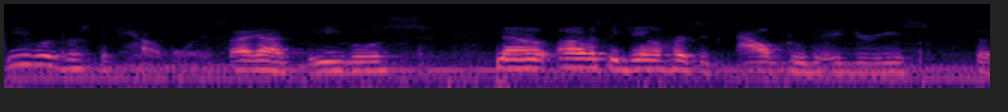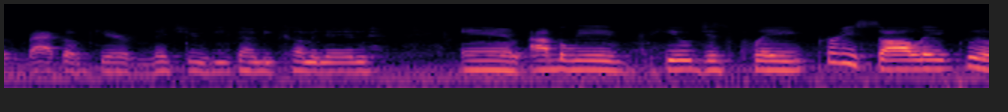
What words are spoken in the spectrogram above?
The Eagles versus the Cowboys. I got the Eagles. Now, obviously, Jalen Hurts is out due to injuries. So his backup, Garrett Minshew, he's going to be coming in. And I believe he'll just play pretty solid, you know,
